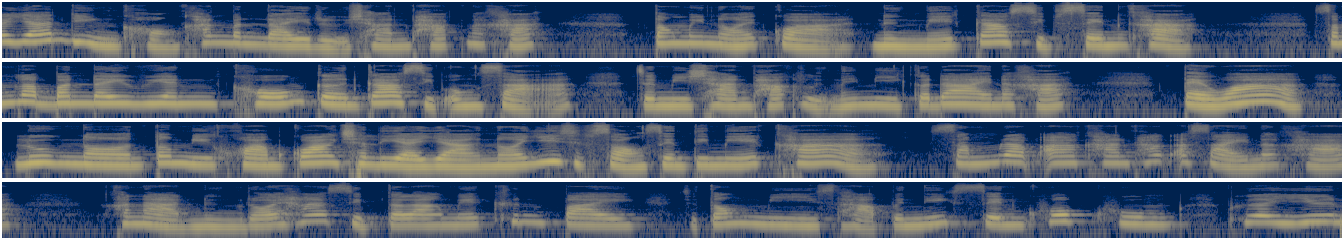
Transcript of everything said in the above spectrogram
ระยะดิ่งของขั้นบันไดหรือชานพักนะคะ ต้องไม่น้อยกว่า1เมตร90 เซนค่ะสำหรับบันไดเวียนโค้งเกิน 90 องศา จะมีชานพักหรือไม่มีก็ได้นะคะ แต่ว่าลูกนอนต้องมีความกว้างเฉลี่ยอย่างน้อย 22 เซนติเมตรค่ะสำหรับอาคารพักอาศัยนะคะ ขนาด 150 ตารางเมตรขึ้นไป จะต้องมีสถาปนิกเซ็นควบคุม เพื่อยื่น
